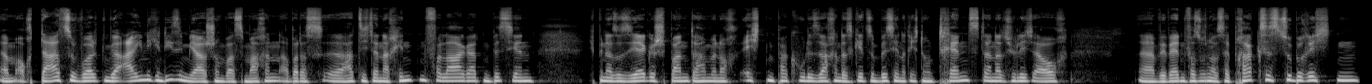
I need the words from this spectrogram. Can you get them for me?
Ähm, auch dazu wollten wir eigentlich in diesem Jahr schon was machen, aber das äh, hat sich dann nach hinten verlagert ein bisschen. Ich bin also sehr gespannt. Da haben wir noch echt ein paar coole Sachen. Das geht so ein bisschen Richtung Trends dann natürlich auch. Äh, wir werden versuchen, aus der Praxis zu berichten.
